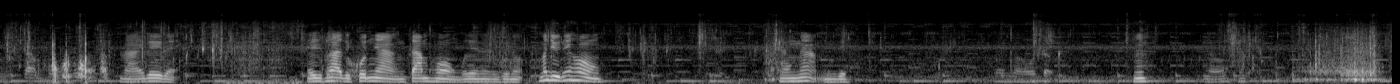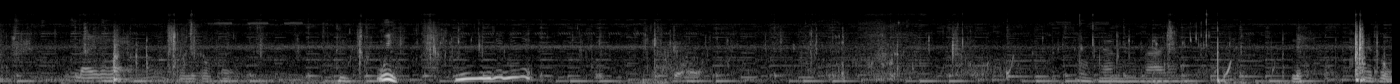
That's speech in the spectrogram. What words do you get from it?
ำจำหลายเลยแหละเดี๋ยวจะพาทุกคนย่างตามห้องไปเลยนะทุกคนเนาะมันอยู่ในห้องห้องน้ำนี่เด้ ฮะเนาะได้ตรงไหนตัวนี้ก็ไปอุ้ยนี่นี่นี่นี่แค่นี้ได้นี่ไม่ถุง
